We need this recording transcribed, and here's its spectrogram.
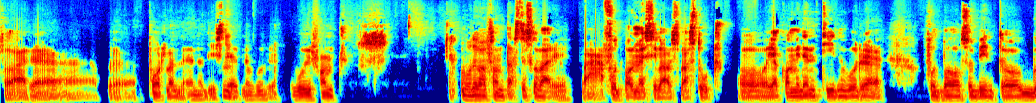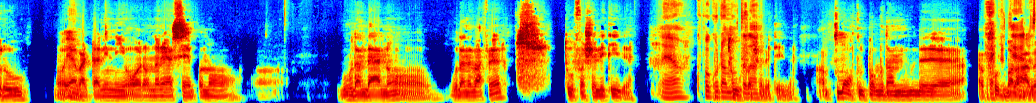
så er uh, Portland en av de stedene hvor, hvor vi fant hvor det var fantastisk å være i. Fotballmessig var, var stort. Og jeg kom i den tiden hvor uh, fotball også begynte å gro. Og jeg har vært der i ni år, og når jeg ser på nå uh, hvordan det er nå, og hvordan det var før To forskjellige tider. ja. På hvordan måte da? tider. Måten på hvordan eh, fotball har,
